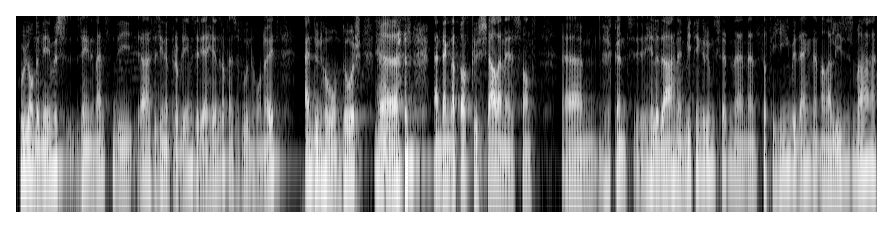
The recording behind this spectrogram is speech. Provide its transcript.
goede ondernemers zijn de mensen die, ja, ze zien een probleem, ze reageren erop en ze voeren gewoon uit en doen gewoon door. Ja. Eh, en ik denk dat dat cruciaal in is, want ehm, je kunt hele dagen in meetingrooms zitten en, en strategieën bedenken en analyses maken.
